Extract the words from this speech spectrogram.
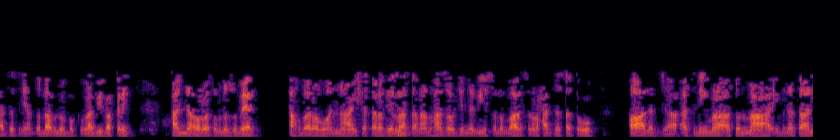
حدثني عبد الله بن بكر ابي بكر ان عروه بن زبير اخبره ان عائشه رضي الله تعالى عنها زوج النبي صلى الله عليه وسلم حدثته قالت جاءتني امراه معها ابنتان.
